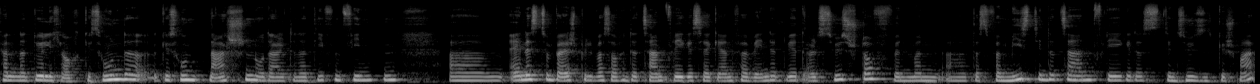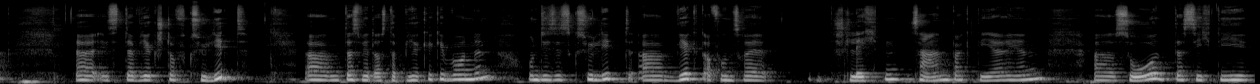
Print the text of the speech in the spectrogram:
kann natürlich auch gesunder, gesund naschen oder Alternativen finden. Ähm, eines zum Beispiel, was auch in der Zahnpflege sehr gern verwendet wird als Süßstoff, wenn man äh, das vermisst in der Zahnpflege, das, den süßen Geschmack, äh, ist der Wirkstoff Xylit. Ähm, das wird aus der Birke gewonnen und dieses Xylit äh, wirkt auf unsere schlechten Zahnbakterien so, dass sich die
